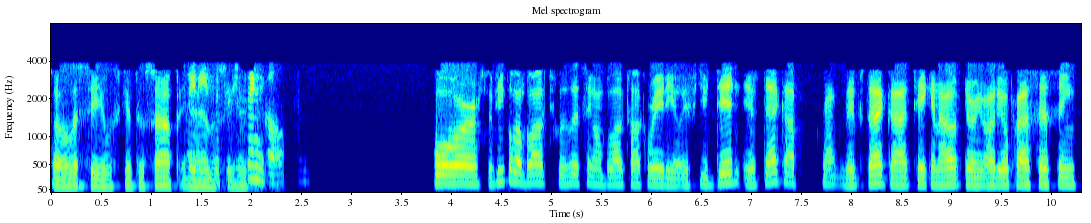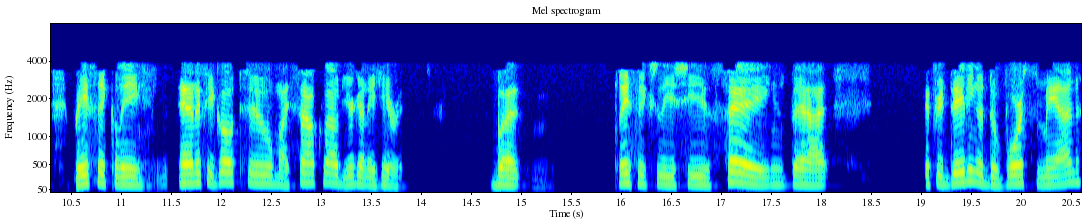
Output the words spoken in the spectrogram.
So let's see. Let's get this up and Ladies, if you're here. single. For the people on blog who's listening on Blog Talk Radio, if you did, if that got if that got taken out during audio processing, basically, and if you go to my SoundCloud, you're going to hear it. But basically, she's saying that if you're dating a divorced man,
